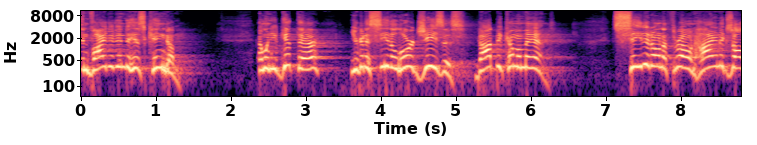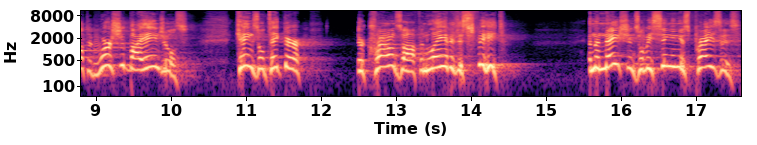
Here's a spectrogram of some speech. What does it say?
invited into his kingdom. And when you get there, you're going to see the Lord Jesus, God become a man, seated on a throne, high and exalted, worshiped by angels. Kings will take their, their crowns off and lay it at his feet. And the nations will be singing his praises.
